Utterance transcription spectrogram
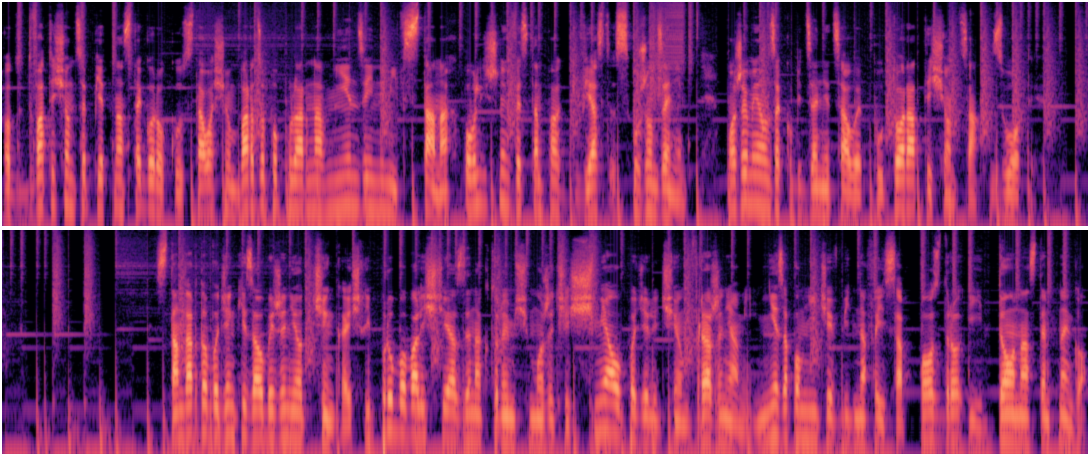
Od 2015 roku stała się bardzo popularna m.in. w Stanach po licznych występach gwiazd z urządzeniem. Możemy ją zakupić za niecałe 1,5 tysiąca złotych. Standardowo dzięki za obejrzenie odcinka. Jeśli próbowaliście jazdy na którymś, możecie śmiało podzielić się wrażeniami. Nie zapomnijcie wbić na Face'a pozdro i do następnego.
